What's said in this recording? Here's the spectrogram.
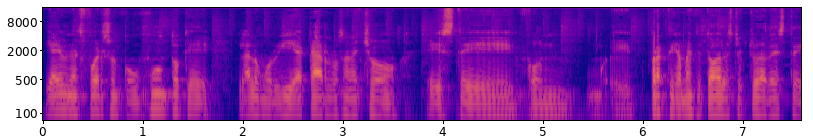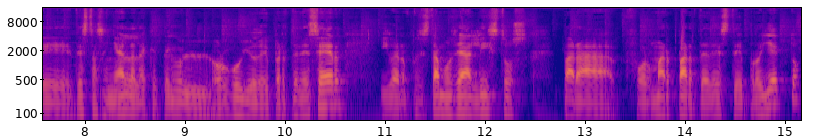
y hay un esfuerzo en conjunto que Lalo Murguía, Carlos han hecho este con eh, prácticamente toda la estructura de este de esta señal a la que tengo el orgullo de pertenecer y bueno pues estamos ya listos para formar parte de este proyecto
